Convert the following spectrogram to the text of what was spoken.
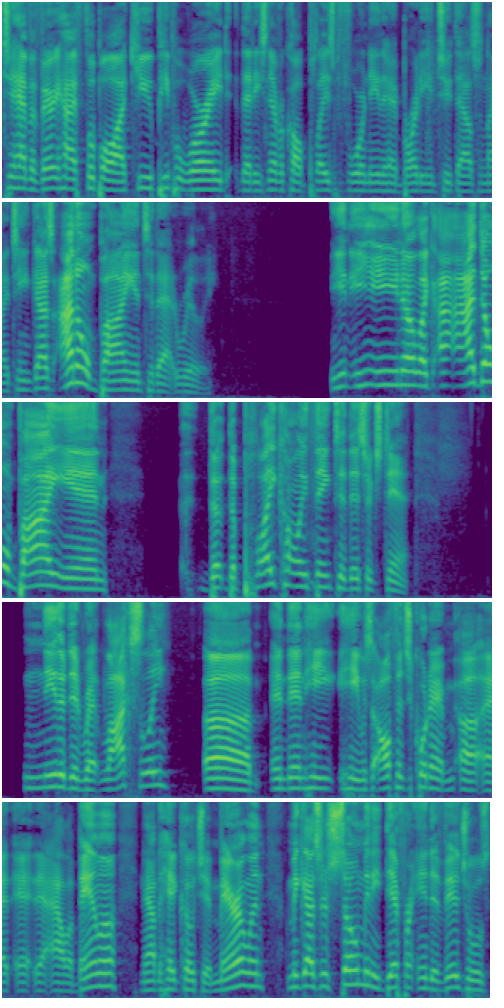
to have a very high football IQ. People worried that he's never called plays before. Neither had Brady in 2019. Guys, I don't buy into that really. You, you know, like I, I don't buy in the the play calling thing to this extent. Neither did Rhett Locksley. Uh, and then he he was offensive coordinator uh, at, at, Alabama. Now the head coach at Maryland. I mean, guys, there's so many different individuals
